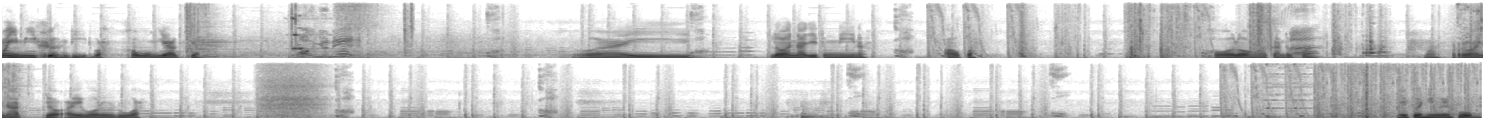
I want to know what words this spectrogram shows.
ไม่มีเครื่องดีดว่ะเข้าวงยากจัดของอยู่นี่ไว้ร้อยนัดอยู่ตรงนี้นะ เอาปะขอลองแล้วกันทุกคนนะมาร้อยนัดเจาะไอ้วอลรัว ให้เพื่อนฮิวให้ผม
